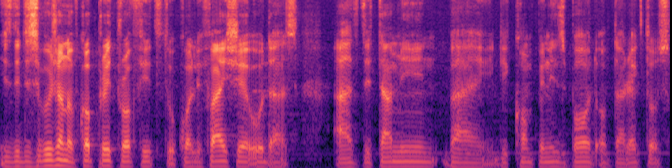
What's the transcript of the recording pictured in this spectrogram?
is the distribution of corporate profits to qualified shareholders as determined by the company's board of directors.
